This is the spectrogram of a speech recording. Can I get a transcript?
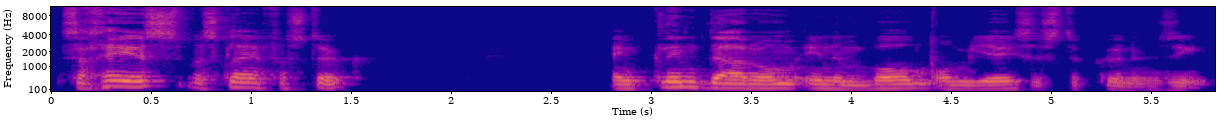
Zacchaeus was klein van stuk en klimt daarom in een boom om Jezus te kunnen zien.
